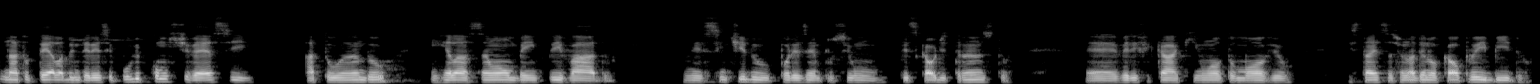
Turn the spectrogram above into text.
na tutela do interesse público como se estivesse atuando em relação a um bem privado. Nesse sentido, por exemplo, se um fiscal de trânsito é, verificar que um automóvel está estacionado em local proibido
